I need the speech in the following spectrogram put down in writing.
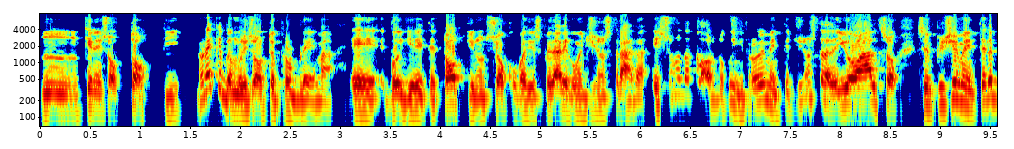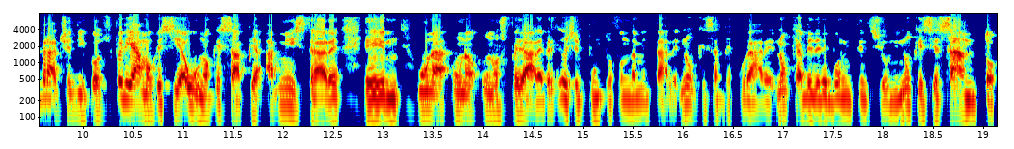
mh, mm, che ne so, Totti, non è che abbiamo risolto il problema. E voi direte, Totti non si occupa di ospedali come Gino Strada, e sono d'accordo, quindi probabilmente Gino Strada io alzo semplicemente le braccia e dico, speriamo che sia uno che sappia amministrare ehm, una, una, un ospedale, perché questo è il punto fondamentale, non che sappia curare, non che abbia delle buone intenzioni, non che sia santo,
